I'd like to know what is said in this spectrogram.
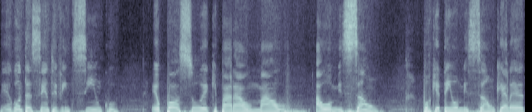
Pergunta 125. Eu posso equiparar o mal à omissão? Porque tem omissão que ela é,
